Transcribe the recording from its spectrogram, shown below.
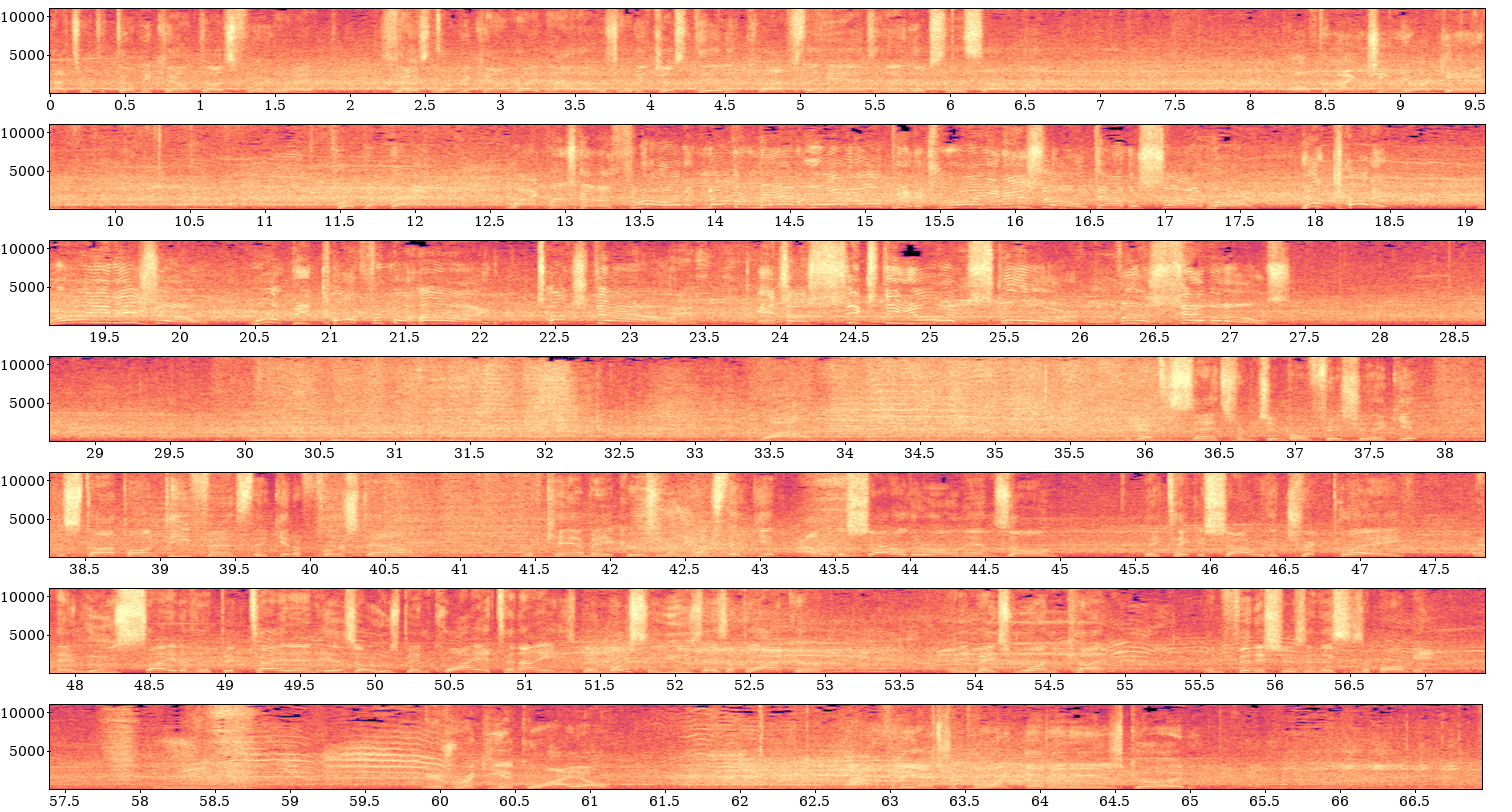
And that's what the dummy count does for you, right? See this dummy count right now. That was what he just did. He claps the hands, and then he looks to the sideline. Off the 19-yard gain. Flip it back. Blackman's going to throw it. Another man wide open. It's Ryan Izzo down the sideline. He'll cut it. Ryan Izzo won't be caught from behind. Touchdown. It's a 60-yard score for the Seminoles. Wow. You got the sense from Jimbo Fisher. They get the stop on defense. They get a first down with Cam Akers. And then once they get out of the shadow of their own end zone, they take a shot with a trick play. And they lose sight of the big tight end Izzo, who's been quiet tonight. He's been mostly used as a blocker. And he makes one cut and finishes. And this is a ball game. Here's Ricky Aguayo. On for the extra point, and it is good.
